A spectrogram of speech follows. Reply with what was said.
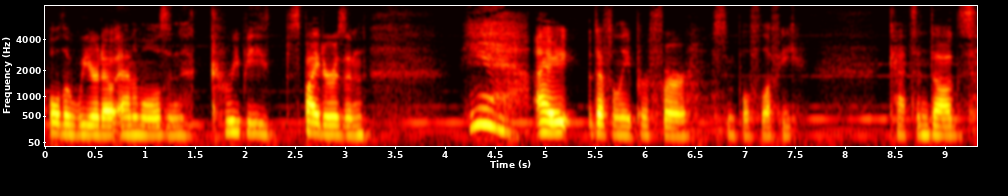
all the weirdo animals and creepy spiders and yeah, I definitely prefer simple fluffy cats and dogs.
